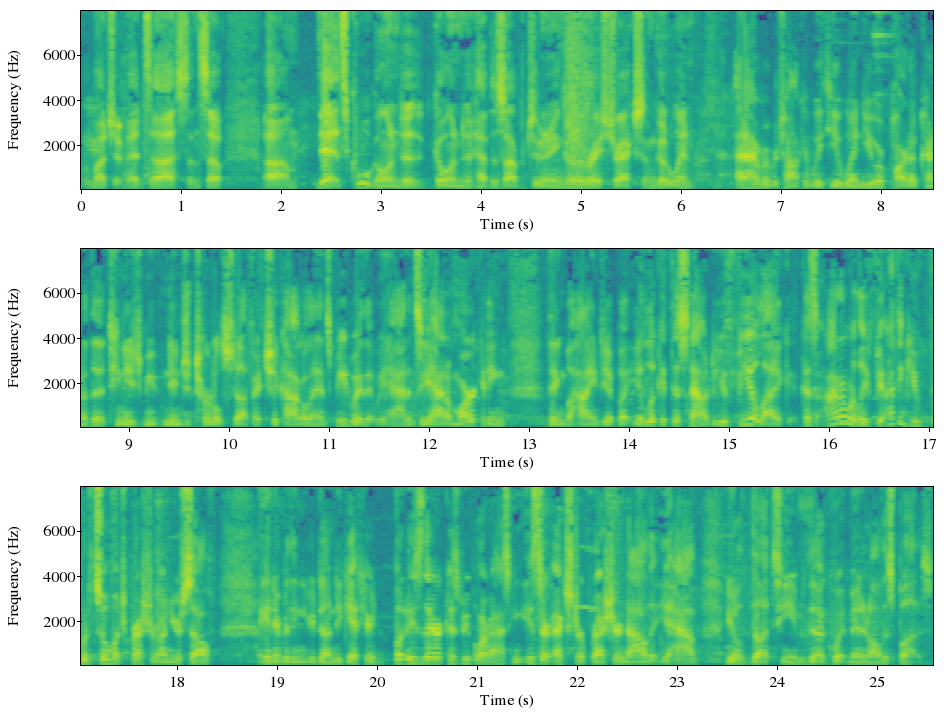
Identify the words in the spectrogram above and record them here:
much it meant to us, and so um, yeah, it's cool going to going to have this opportunity and go to racetracks and go to win. And I remember talking with you when you were part of kind of the Teenage Mutant Ninja Turtle stuff at Chicagoland Speedway that we had, and so you had a marketing thing behind you. But you look at this now. Do you feel like? Because I don't really feel. I think you've put so much pressure on yourself in everything you've done to get here. But is there? Because people are asking, is there extra pressure now that you have you know the team, the equipment, and all this buzz?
